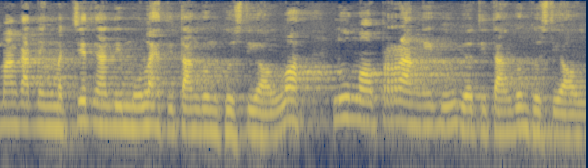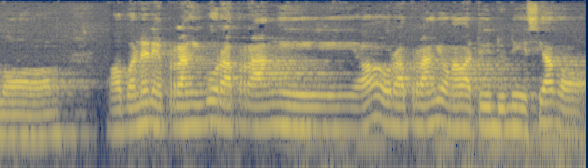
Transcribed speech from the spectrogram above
mangkat ning masjid nganti mulai ditanggung Gusti Allah. Lunga perang iku ya ditanggung Gusti Allah. Apa nek perang iku ora perangi. Ya ora perangi wong awak Indonesia kok.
